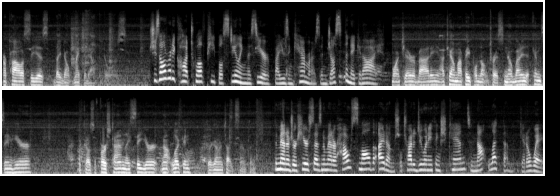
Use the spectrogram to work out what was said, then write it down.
Our policy is they don't make it out the doors. She's already caught 12 people stealing this year by using cameras and just the naked eye. Watch everybody. I tell my people don't trust nobody that comes in here because the first time they see you're not looking, they're going to take something. The manager here says no matter how small the item, she'll try to do anything she can to not let them get away.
